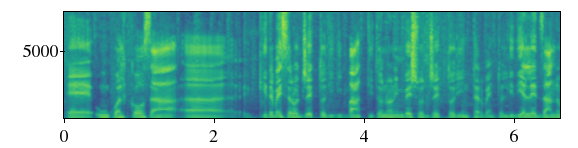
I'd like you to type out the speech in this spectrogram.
eh, un qualcosa eh, che deve essere oggetto di dibattito non invece oggetto di intervento. Il DDL Zan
